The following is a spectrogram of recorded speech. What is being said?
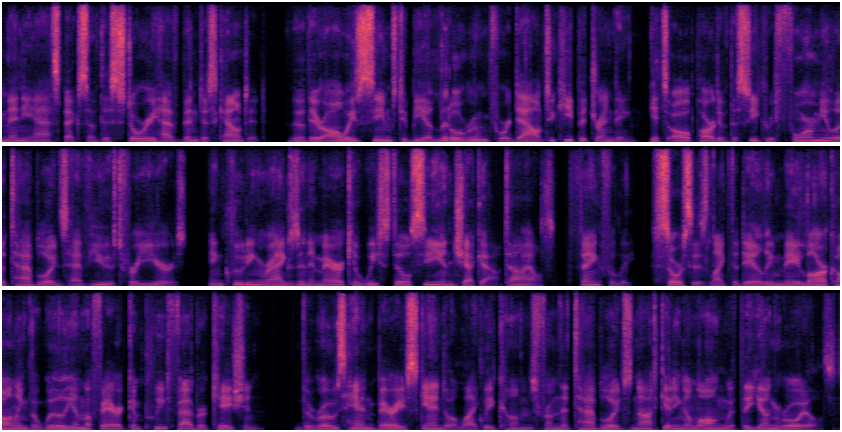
Many aspects of this story have been discounted, though there always seems to be a little room for doubt to keep it trending. It's all part of the secret formula tabloids have used for years, including rags in America we still see in checkout aisles. Thankfully, sources like the Daily Mail are calling the William affair a complete fabrication, the Rose Hanbury scandal likely comes from the tabloids not getting along with the young royals.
